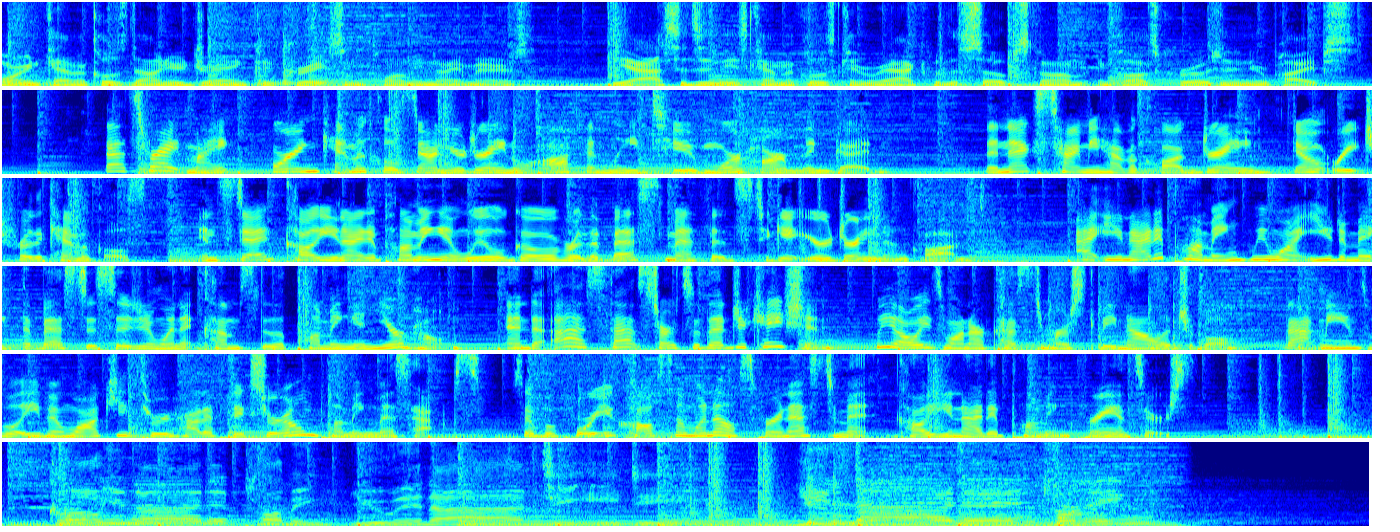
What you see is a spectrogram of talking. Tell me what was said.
Pouring chemicals down your drain could create some plumbing nightmares. The acids in these chemicals can react with the soap scum and cause corrosion in your pipes. That's right, Mike. Pouring chemicals down your drain will often lead to more harm than good. The next time you have a clogged drain, don't reach for the chemicals. Instead, call United Plumbing and we will go over the best methods to get your drain unclogged. At United Plumbing, we want you to make the best decision when it comes to the plumbing in your home. And to us, that starts with education. We always want our customers to be knowledgeable. That means we'll even walk you through how to fix your own plumbing mishaps. So before you call someone else for an estimate, call United Plumbing for answers. Call United Plumbing, U N I T E D.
